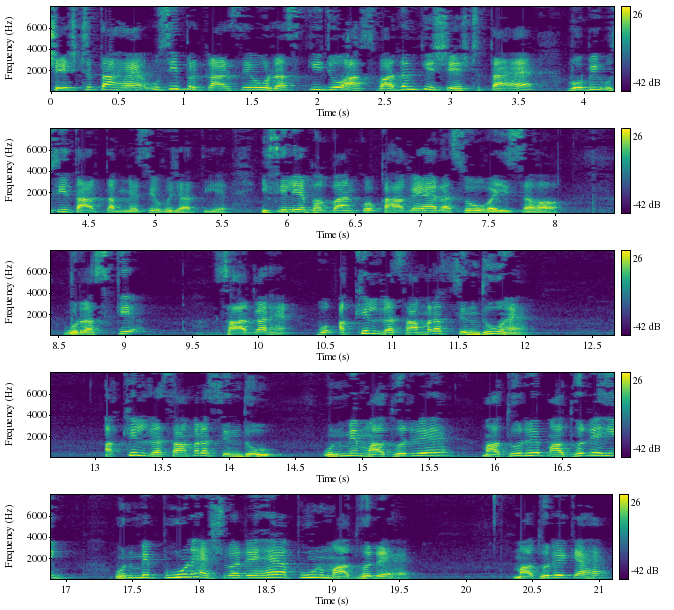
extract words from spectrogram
श्रेष्ठता है, उसी प्रकार से वो रस की जो आस्वादन की श्रेष्ठता है, वो भी उसी तारतम्य से हो जाती है। इसीलिए भगवान को कहा गया, रसो वही सह। वो रस के सागर हैं, वो अखिल रसामरस सिंधु हैं। अखिल रसामर सिंधु, उनमें माधुर्य माधुर्य माधुर्य ही, उनमें पूर्ण ऐश्वर्य है, अपूर्ण माधुर्य है। माधुर्य क्या है?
